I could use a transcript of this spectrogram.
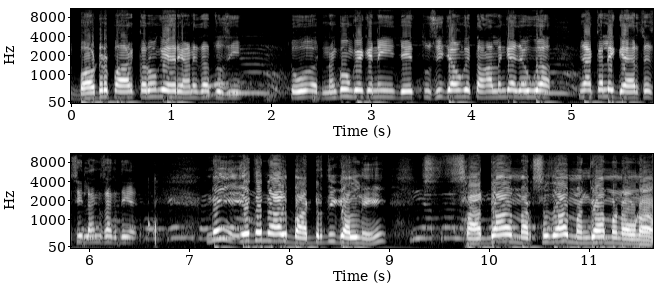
ਬਾਰਡਰ ਪਾਰ ਕਰੋਗੇ ਹਰਿਆਣੇ ਦਾ ਤੁਸੀਂ? ਤੋ ਲੰਘੋਗੇ ਕਿ ਨਹੀਂ? ਜੇ ਤੁਸੀਂ ਜਾਓਗੇ ਤਾਂ ਲੰਘਿਆ ਜਾਊਗਾ ਜਾਂ ਇਕੱਲੇ ਗੈਰ ਸੈਸੀ ਲੰਘ ਸਕਦੇ ਆ ਨਹੀਂ, ਇਹਦੇ ਨਾਲ ਬਾਰਡਰ ਦੀ ਗੱਲ ਨਹੀਂ। ਸਾਡਾ ਮਕਸਦ ਆ ਮੰਗਾ ਮਨਾਉਣਾ।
